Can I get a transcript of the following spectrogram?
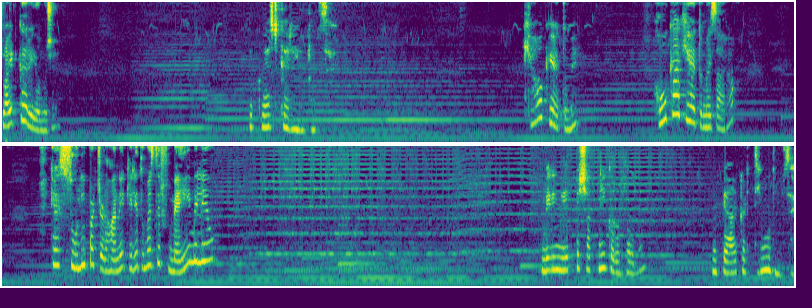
एक्सप्लॉइट कर रही हो मुझे? रिक्वेस्ट कर रही हूँ तुमसे। क्या हो गया तुम्हें? हो क्या किया है तुम्हें सारा? क्या इस सूली पर चढ़ाने के लिए तुम्हें सिर्फ़ मैं ही मिली हूँ? मेरी नीयत पे शक नहीं करो फरवा मैं प्यार करती हूँ तुमसे।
